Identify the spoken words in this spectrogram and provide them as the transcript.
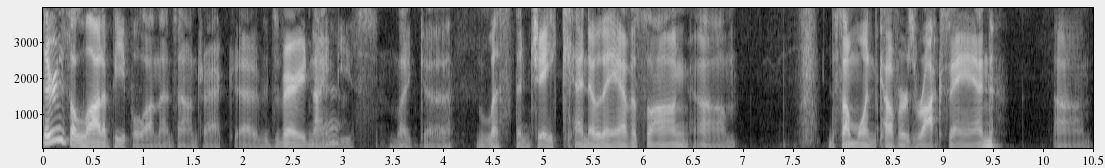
There is a lot of people on that soundtrack. Uh, it's very 90s. Like uh, Less Than Jake. I know they have a song. Um, someone covers Roxanne. Um,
